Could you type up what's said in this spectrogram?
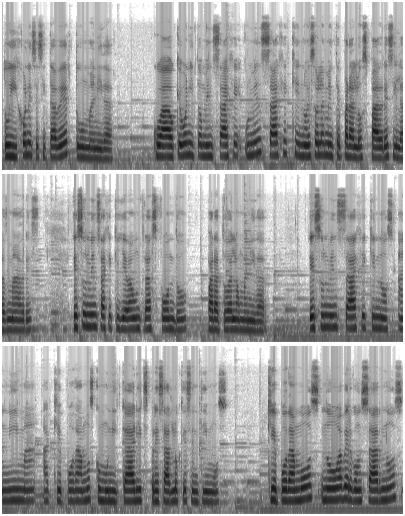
tu hijo necesita ver tu humanidad. ¡Wow! ¡Qué bonito mensaje! Un mensaje que no es solamente para los padres y las madres, es un mensaje que lleva un trasfondo para toda la humanidad. Es un mensaje que nos anima a que podamos comunicar y expresar lo que sentimos, que podamos no avergonzarnos,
